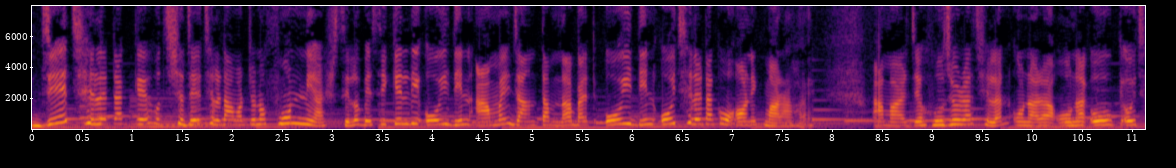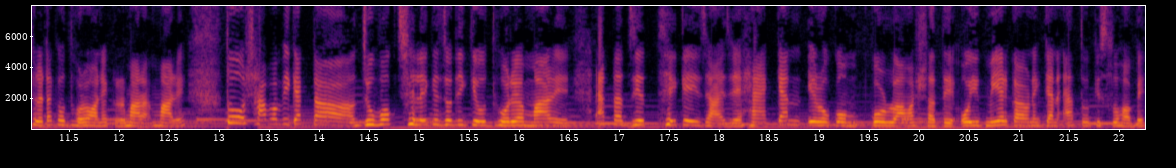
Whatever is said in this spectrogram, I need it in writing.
যে ছেলেটাকে হচ্ছে যে ছেলেটা আমার জন্য ফোন নিয়ে আসছিল বেসিক্যালি ওই দিন আমি জানতাম না বাট ওই দিন ওই ছেলেটাকেও অনেক মারা হয়। আমার যে হুজুরা ছিলেন, ওনারা, ওনা, ও, ওই ছেলেটাকেও ধরে অনেক মারা- মারে। তো স্বাভাবিক একটা যুবক ছেলেকে যদি কেউ ধরে মারে, একটা জেদ থেকেই যায় যে হ্যাঁ কেন এরকম করল আমার সাথে? ওই মেয়ের কারণে কেন এত কিছু হবে?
